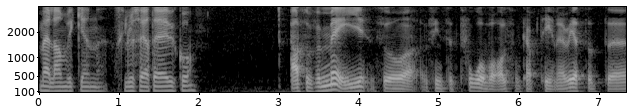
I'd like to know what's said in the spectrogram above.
mellan, vilken skulle du säga att det är UK? Alltså för mig så finns det två val som kapten. Jag vet att... eh,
